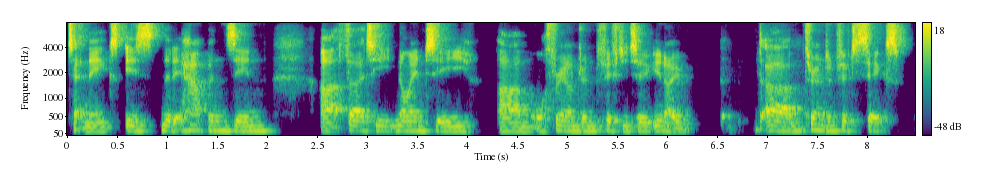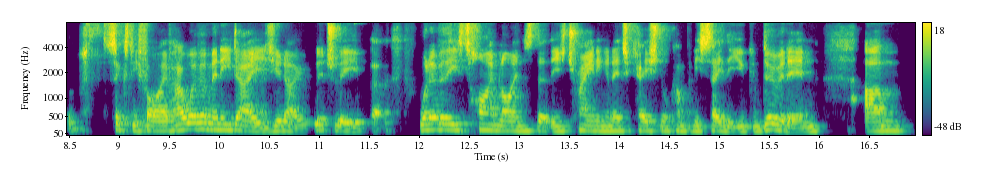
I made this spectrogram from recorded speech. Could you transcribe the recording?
techniques is that it happens in uh, 30, 90, um, or 352, you know, um, 356, 65, however many days, you know, literally uh, whatever these timelines that these training and educational companies say that you can do it in, um,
